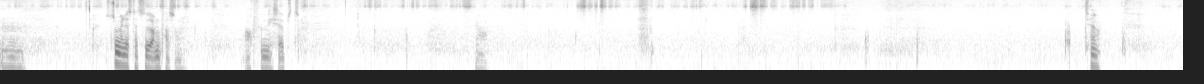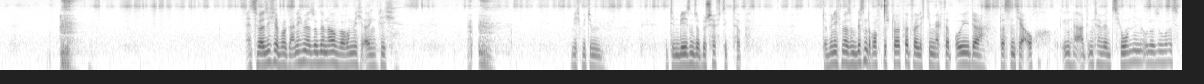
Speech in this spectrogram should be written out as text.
Ähm, ist zumindest eine Zusammenfassung. Auch für mich selbst. Ja. Tja. Jetzt weiß ich aber gar nicht mehr so genau, warum ich eigentlich mich mit dem, mit dem Lesen so beschäftigt habe. Da bin ich mal so ein bisschen drauf gestolpert, weil ich gemerkt habe, ui, da, das sind ja auch irgendeine Art Interventionen oder sowas.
